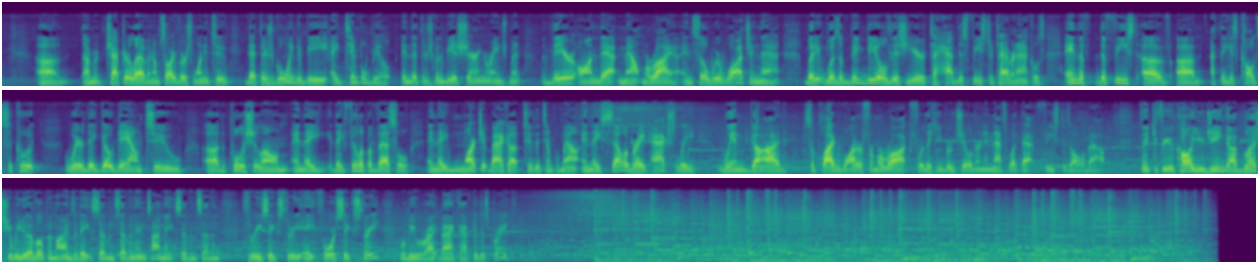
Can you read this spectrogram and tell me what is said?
uh, I mean, chapter 11, I'm sorry, verse 1 and 2, that there's going to be a temple built and that there's going to be a sharing arrangement there on that Mount Moriah. And so we're watching that. But it was a big deal this year to have this Feast of Tabernacles and the, the Feast of, um, I think it's called Sukkot, where they go down to uh, the Pool of Siloam and they, they fill up a vessel and they march it back up to the Temple Mount and they celebrate actually when God supplied water from a rock for the Hebrew children. And that's what that feast is all about. Thank you for your call, Eugene. God bless you. We do have open lines at 877 End Time, 877 363 8463. We'll be right back after this break.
